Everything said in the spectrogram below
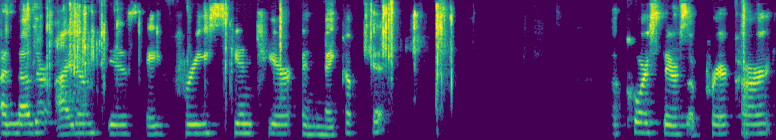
Another item is a free skincare and makeup kit. Of course, there's a prayer card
